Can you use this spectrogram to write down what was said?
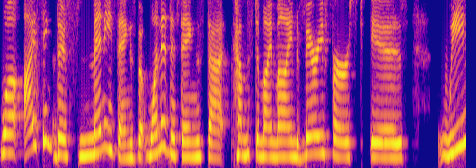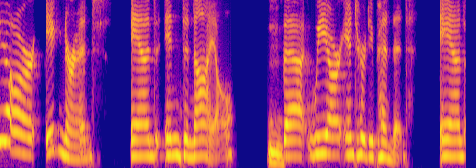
Well, I think there's many things, but one of the things that comes to my mind very first is we are ignorant and in denial mm. that we are interdependent. And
